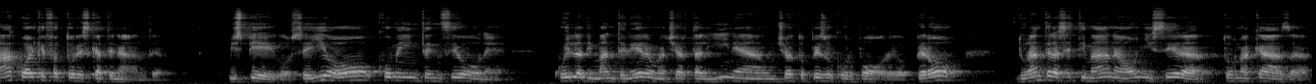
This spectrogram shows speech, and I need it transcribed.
ha qualche fattore scatenante. Mi spiego, se io ho come intenzione quella di mantenere una certa linea, un certo peso corporeo, però durante la settimana ogni sera torno a casa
